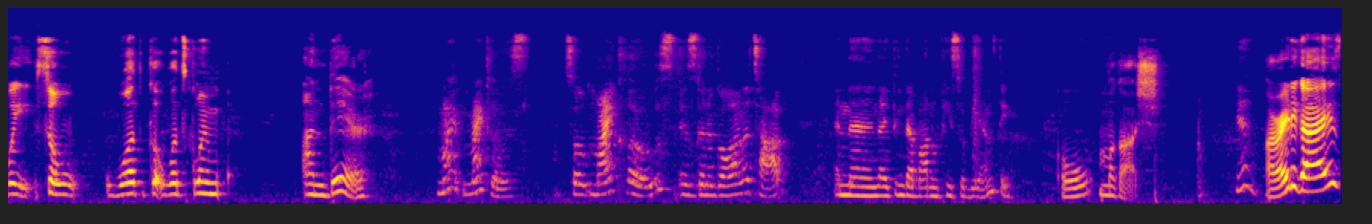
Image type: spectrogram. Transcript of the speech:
wait. So what? Go, what's going on there? My my clothes. So my clothes is gonna go on the top, and then I think that bottom piece will be empty. Oh my gosh. Yeah. Alrighty, guys.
